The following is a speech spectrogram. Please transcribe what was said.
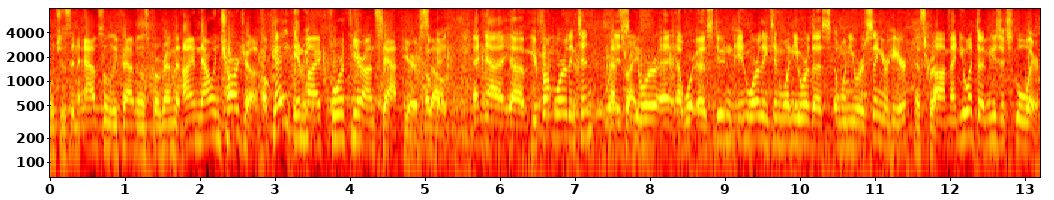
which is an absolutely fabulous program that I am now in charge of. Okay. In my fourth year on staff here. So. Okay. And uh, uh, you're from Worthington. That's right. You were a, a, a, student in Worthington when you were the when you were a singer here. That's correct. Um, and you went to music school where?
